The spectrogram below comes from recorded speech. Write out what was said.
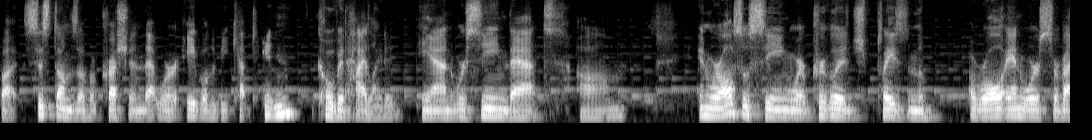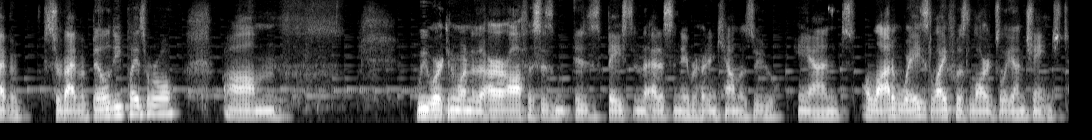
but systems of oppression that were able to be kept hidden, COVID highlighted. And we're seeing that um, and we're also seeing where privilege plays in the a role and where surviv- survivability plays a role. Um, we work in one of the, our offices is based in the Edison neighborhood in Kalamazoo, and a lot of ways life was largely unchanged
